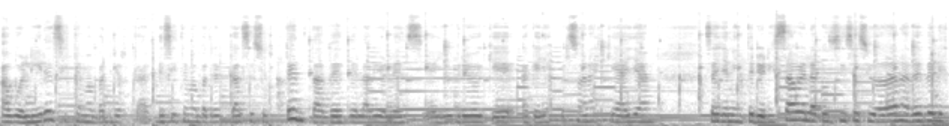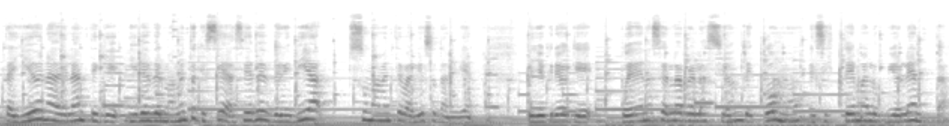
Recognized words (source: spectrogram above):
abolir el sistema patriarcal. El sistema patriarcal se sustenta desde la violencia yo creo que aquellas personas que hayan, se hayan interiorizado en la conciencia ciudadana desde el estallido en adelante que, y desde el momento que sea, si es desde hoy día, sumamente valioso también. Que yo creo que pueden hacer la relación de cómo el sistema los violenta,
